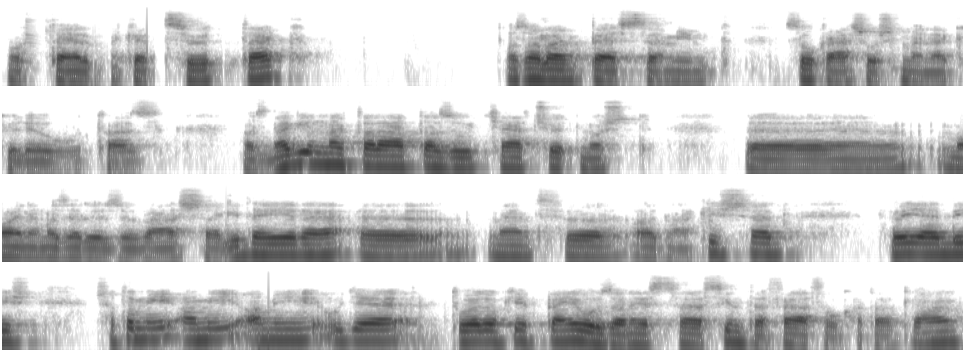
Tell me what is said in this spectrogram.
most terveket szőttek. Az arany persze, mint szokásos menekülő út, az, az megint megtalálta az útját, sőt most majdnem az előző válság idejére ment föl, adnál kisebb, följebb is. És hát ami, ami, ami ugye tulajdonképpen józan észre szinte felfoghatatlan,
